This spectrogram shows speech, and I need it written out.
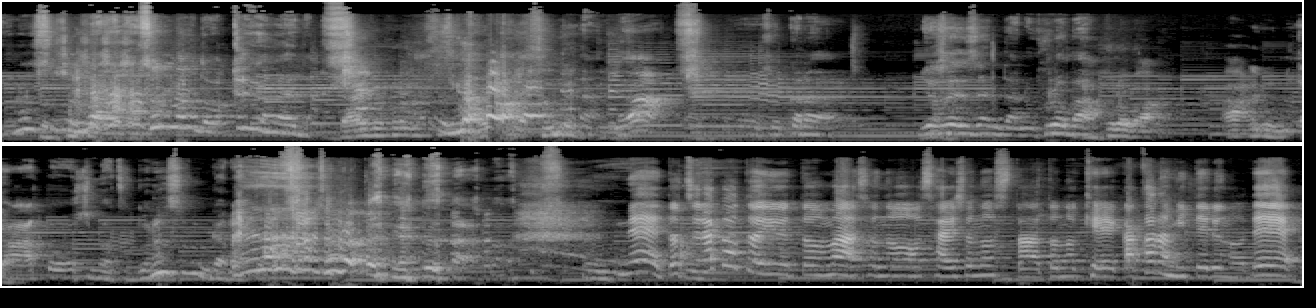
どないするんだそんなことばっかり考え台所に。た住んでっていう。なそれから女性センターの風呂あ場風呂場。あも見た。あと始末どないするんかなね どちらかというとまあその最初のスタートの経過から見てるので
